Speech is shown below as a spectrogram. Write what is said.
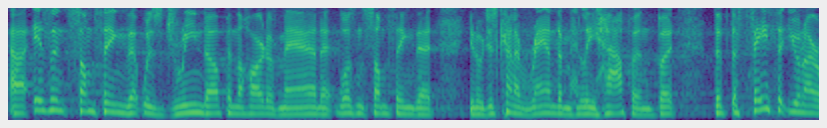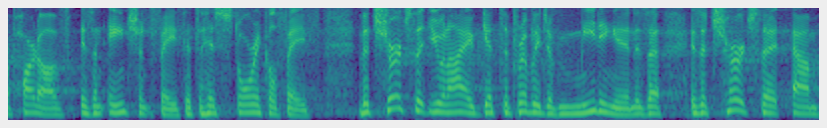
uh, isn't something that was dreamed up in the heart of man. It wasn't something that, you know, just kind of randomly happened. But the, the faith that you and I are a part of is an ancient faith, it's a historical faith. The church that you and I get the privilege of meeting in is a, is a church that um,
